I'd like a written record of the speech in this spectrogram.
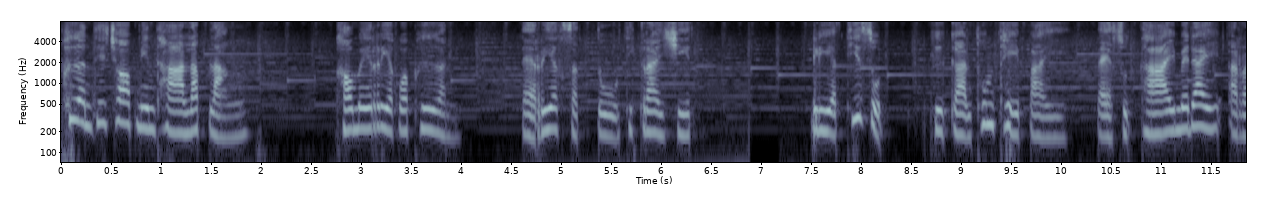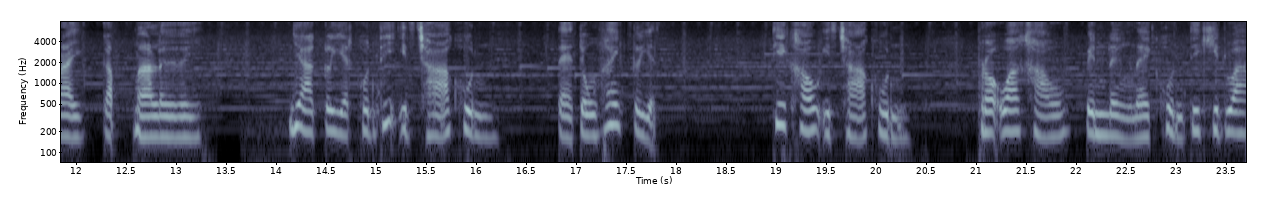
เพื่อนที่ชอบมินทาลับหลัง เขาไม่เรียกว่าเพื่อน แต่เรียกศัตรูที่ใกล้ชิดเกลียดที่สุดคือการทุ่มเทไป แต่สุดท้ายไม่ได้อะไรกลับมาเลย อย่าเกลียดคนที่อิจฉาคุณ แต่จงให้เกลียด ที่เขาอิจฉาคุณ เพราะว่าเขาเป็นหนึ่งในคนที่คิดว่า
